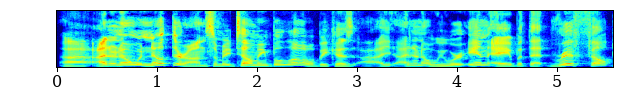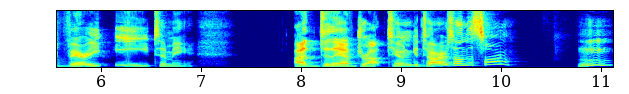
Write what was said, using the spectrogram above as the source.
Uh, I don't know what note they're on. Somebody tell me below because I, I don't know. We were in A, but that riff felt very E to me. Uh, do they have drop tune guitars on this song? Mm.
